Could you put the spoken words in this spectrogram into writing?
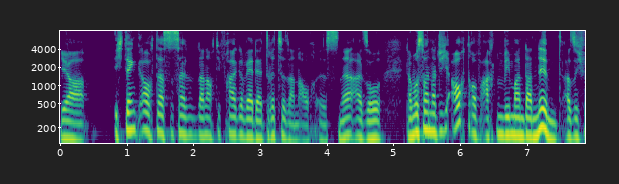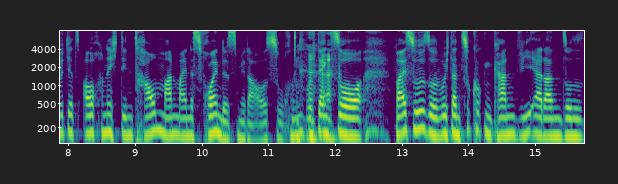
Ja, ich denke auch, dass es halt dann auch die Frage, wer der Dritte dann auch ist. Ne? Also da muss man natürlich auch drauf achten, wie man da nimmt. Also ich würde jetzt auch nicht den Traummann meines Freundes mir da aussuchen, wo ich denke so, weißt du, so wo ich dann zugucken kann, wie er dann so,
